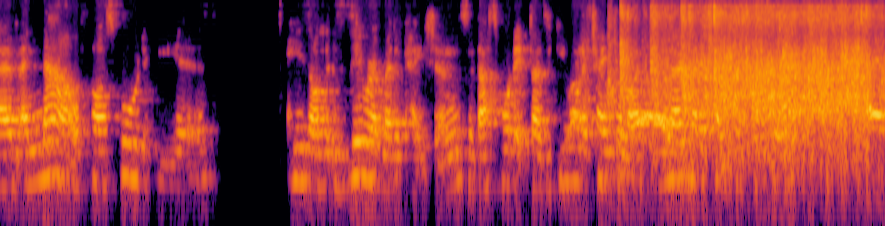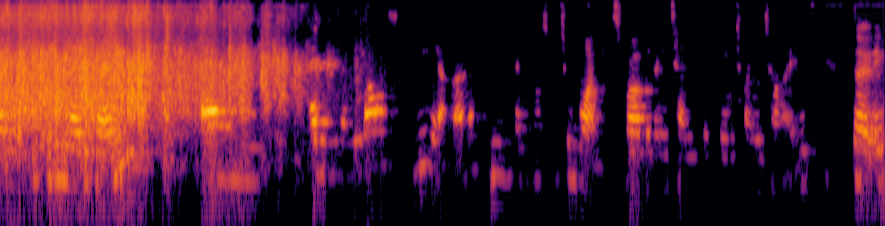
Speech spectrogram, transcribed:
Um, and now, fast forward a few years, he's on zero medication. So that's what it does. If you want to change your life, no medication. Um, and in the last year, he's been in hospital once rather than 10, 15, 20 times. So it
